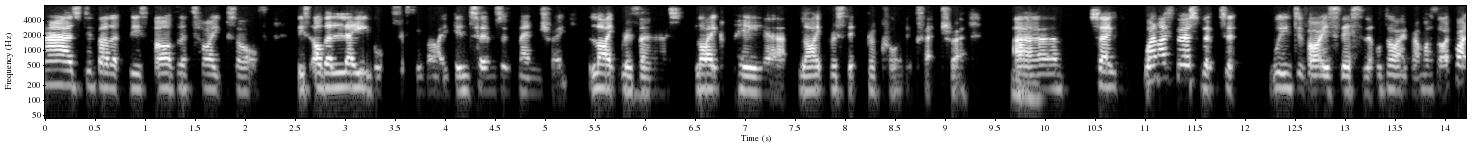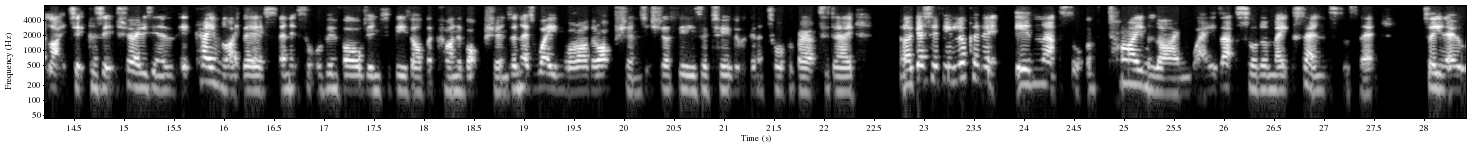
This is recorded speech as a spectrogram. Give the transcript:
has developed these other types of these other labels, if like, in terms of mentoring, like reverse, like peer, like reciprocal, etc. Mm. Um, so when I first looked at, we devised this little diagram. I thought I quite liked it because it shows, you know, it came like this and it sort of evolved into these other kind of options. And there's way more other options. It's just these are two that we're going to talk about today. And I guess if you look at it in that sort of timeline way, that sort of makes sense, doesn't it? So, you know,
